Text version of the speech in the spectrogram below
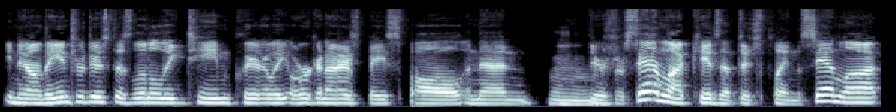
you know, they introduced this little league team, clearly organized baseball, and then mm. there's the Sandlot kids that they're just playing the Sandlot.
